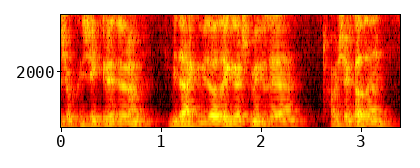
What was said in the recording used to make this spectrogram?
çok teşekkür ediyorum. Bir dahaki videoda görüşmek üzere. Hoşçakalın.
